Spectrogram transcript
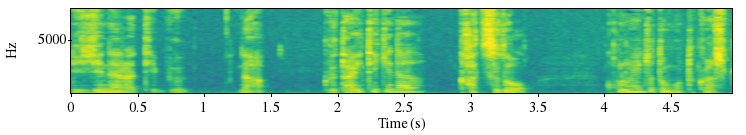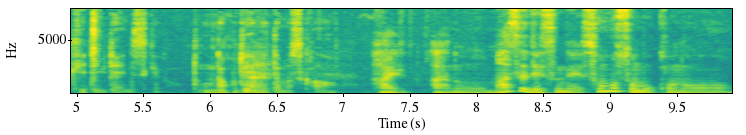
リジェネラティブな具体的な活動？この辺ちょっともっと詳しく聞いてみたいんですけどどんなことやられてますか？はい、あのまずですねそもそもこの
